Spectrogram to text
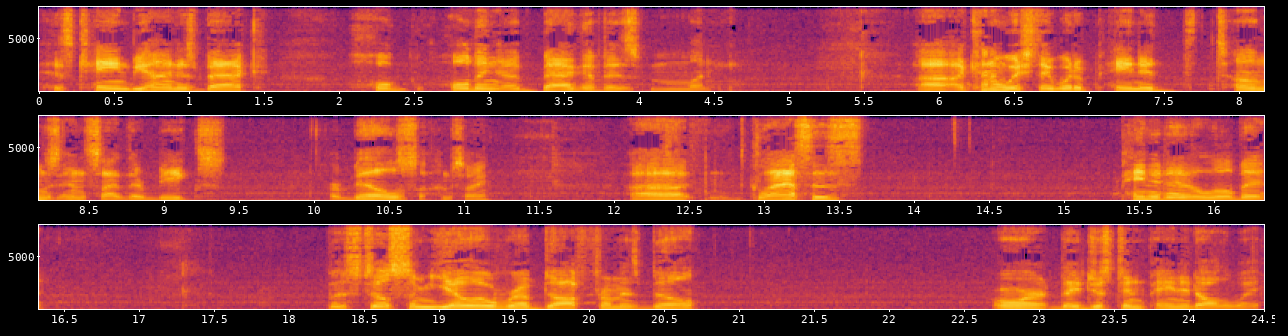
his cane behind his back, hold, holding a bag of his money. Uh, I kind of wish they would have painted tongues inside their beaks. Or bills, I'm sorry. Uh, glasses, painted it a little bit. But still some yellow rubbed off from his bill. Or they just didn't paint it all the way.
